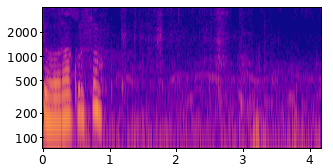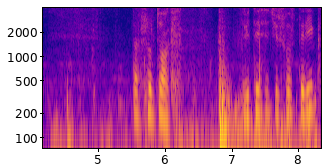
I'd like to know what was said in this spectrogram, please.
Цього ракурсу. Так що так. 2006 рік,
